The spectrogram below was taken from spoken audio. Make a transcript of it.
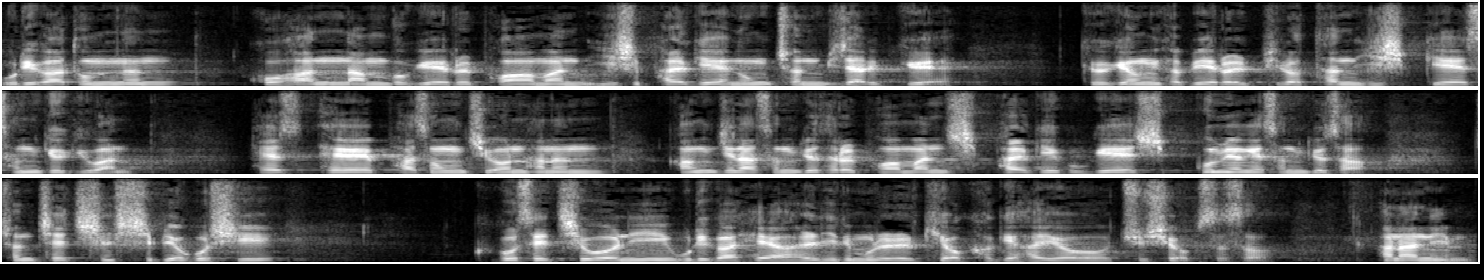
우리가 돕는 고한 남부교회를 포함한 28개의 농촌 미자립교회, 교경협의회를 비롯한 20개의 선교기관, 해외 파송 지원하는 강진화 선교사를 포함한 18개국의 19명의 선교사, 전체 70여 곳이 그곳의 지원이 우리가 해야 할 일임을 기억하게 하여 주시옵소서. 하나님,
